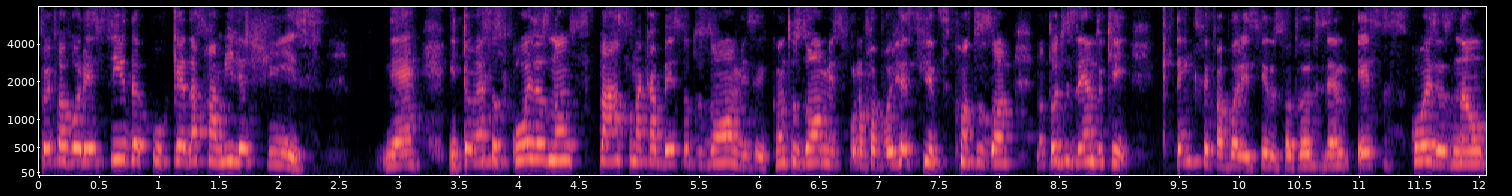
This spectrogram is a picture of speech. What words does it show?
foi favorecida porque é da família X, né? Então essas coisas não passam na cabeça dos homens. E quantos homens foram favorecidos? Quantos homens? Não estou dizendo que, que, tem que ser favorecido, só estou dizendo que essas coisas não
